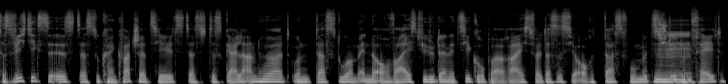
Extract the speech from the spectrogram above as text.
das Wichtigste ist, dass du keinen Quatsch erzählst, dass sich das geil anhört und dass du am Ende auch weißt, wie du deine Zielgruppe erreichst, weil das ist ja auch das, womit es mhm. steht und fällt.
